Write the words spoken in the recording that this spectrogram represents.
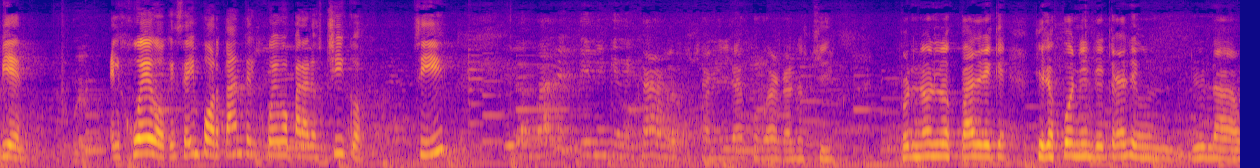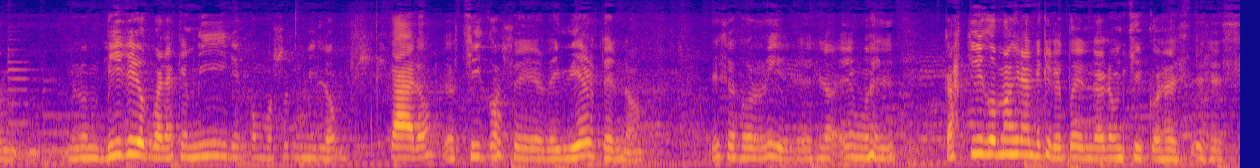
Bien. El juego, que sea importante el juego para los chicos. ¿Sí? Y los padres tienen que dejarlos salir a jugar a los chicos. Por no los padres que, que los ponen detrás de un, de una, un vidrio para que miren cómo son los, Claro. los chicos se divierten, ¿no? Eso es horrible. Es, lo- es el castigo más grande que le pueden dar a un chico. Es, es eso.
